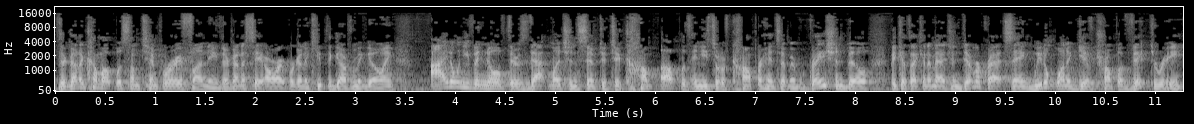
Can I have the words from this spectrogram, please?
they're going to come up with some temporary funding. They're going to say, all right, we're going to keep the government going. I don't even know if there's that much incentive to come up with any sort of comprehensive immigration bill because I can imagine Democrats saying we don't want to give Trump a victory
